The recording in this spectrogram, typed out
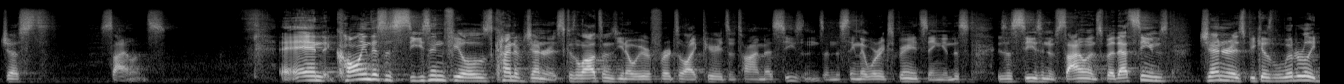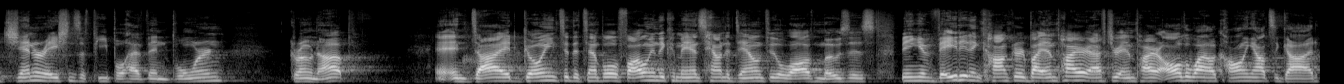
just silence. And calling this a season feels kind of generous because a lot of times, you know, we refer to like periods of time as seasons and this thing that we're experiencing, and this is a season of silence. But that seems generous because literally generations of people have been born, grown up, and died going to the temple, following the commands handed down through the law of Moses, being invaded and conquered by empire after empire, all the while calling out to God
